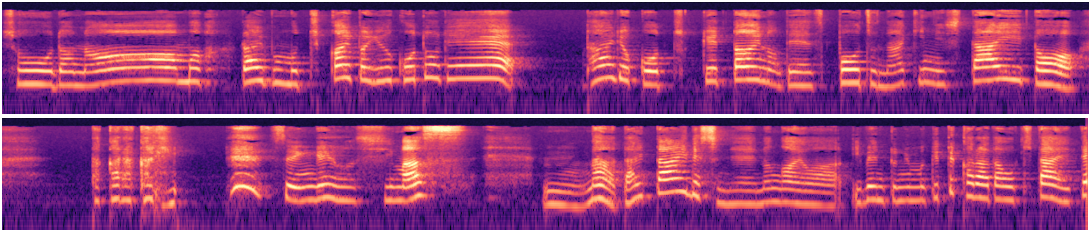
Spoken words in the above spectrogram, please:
そうだなまあ、ライブも近いということで、体力をつけたいので、スポーツの秋にしたいと、高らかに 宣言をします。うん、まあ大体ですね長井はイベントに向けて体を鍛えて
